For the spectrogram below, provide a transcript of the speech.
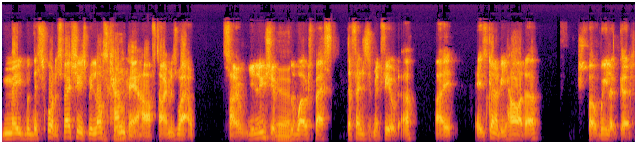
made with this squad, especially as we lost. Kante at halftime as well. So you lose your, Yeah. the world's best defensive midfielder. Like, it's going to be harder, but we look good.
